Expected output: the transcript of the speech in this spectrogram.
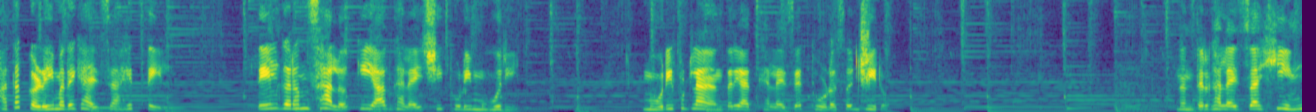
आता कढईमध्ये घ्यायचं आहे तेल. तेल गरम झालं की यात घालायची थोडी मोहरी. मोहरी फुटल्यानंतर यात घालायचं आहे थोडंसं जिरं. नंतर घालायचा हिंग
